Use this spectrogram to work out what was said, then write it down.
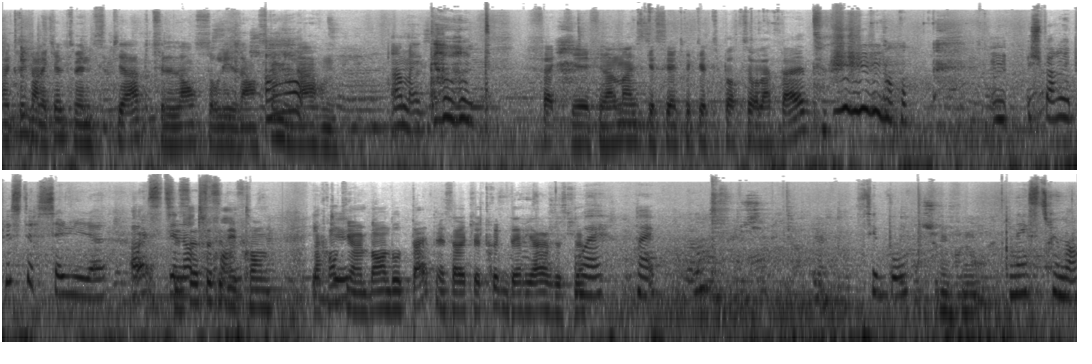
un truc dans lequel tu mets une petite pierre puis tu le lances sur les gens. C'est comme une arme. Oh my god. Fait que finalement, est-ce que c'est un truc que tu portes sur la tête? Je parlais plus de celui-là. Ah, c'était C'est ça, notre ça c'est des fronde. frondes. Par contre, il y a un bandeau de tête, mais ça va être le truc derrière juste là. Ouais, ouais. C'est beau. Un instrument.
